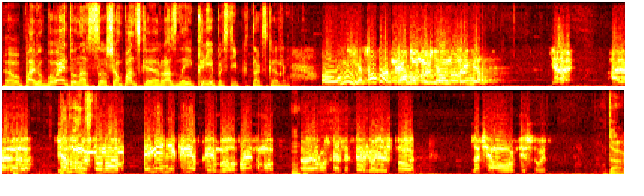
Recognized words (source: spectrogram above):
э, Павел, бывает у нас шампанское разной крепости, так скажем? Нет, шампанское, оно, думаю, пример, оно... пример. Я... Алло, алло, алло. Я Пожалуйста. думаю, что оно менее крепкое было, поэтому э, русский офицер говорил, что зачем его выписывают. Так.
